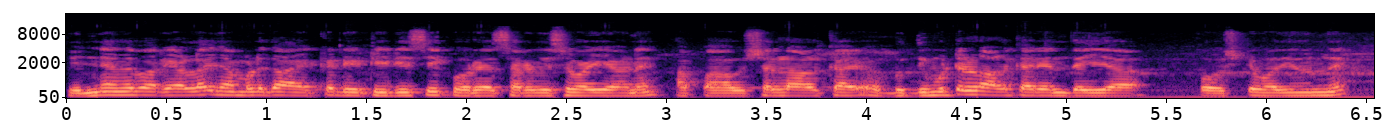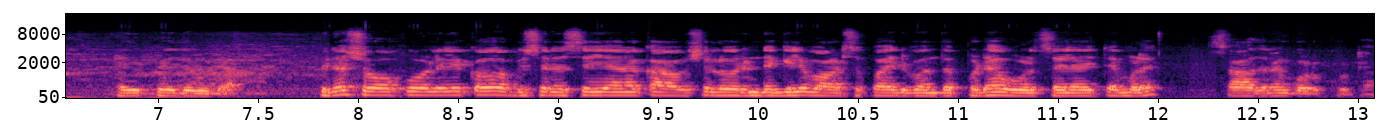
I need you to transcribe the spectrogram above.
പിന്നെ എന്ന് പറയാനുള്ളത് നമ്മളിത് അയക്ക D T D C courier service വഴിയാണ്. അപ്പോൾ ആവശ്യമുള്ള ആൾക്കാർ ബുദ്ധിമുട്ടുള്ള ആൾക്കാർ എന്ത് ചെയ്യുക? പോസ്റ്റ് മതി നിന്ന് ടൈപ്പ് ചെയ്ത് വിടുക. പിന്നെ ഷോപ്പുകളിലേക്കോ ബിസിനസ് ചെയ്യാനൊക്കെ ആവശ്യമുള്ളവരുണ്ടെങ്കിൽ വാട്സപ്പായിട്ട് ബന്ധപ്പെടുക. ഹോൾസെയിലായിട്ട് നമ്മൾ സാധനം കൊടുക്കൂട്ടോ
